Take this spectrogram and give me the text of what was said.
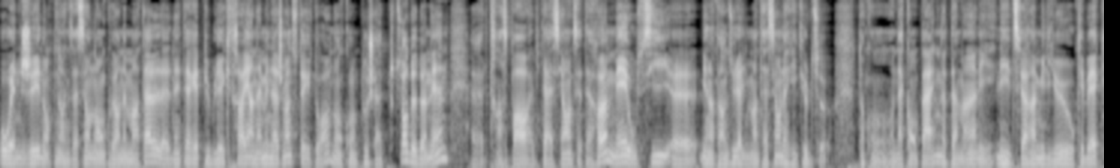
ONG donc une organisation non gouvernementale d'intérêt public, qui travaille en aménagement du territoire. Donc, on touche à toutes sortes de domaines, euh, le transport, habitation, etc., mais aussi, euh, bien entendu, l'alimentation, l'agriculture. Donc, on, accompagne notamment les, les, différents milieux au Québec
